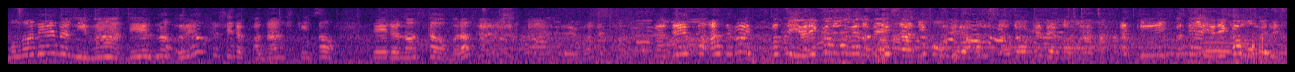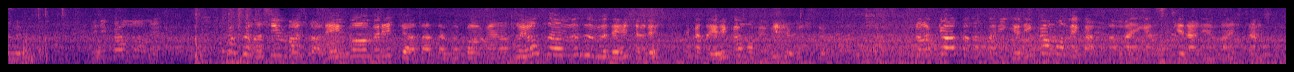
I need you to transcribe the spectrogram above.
モノレールにはレールの上を走る登山式とレールの下をぶら下げあすいません前方あすごいこっちゆりかもめの電車2本見れました上下線ともにラッキー。こちらゆりかもめですゆりかもめ近くの新橋とレインボーブリッジを渡った向こう側の豊洲を結ぶ電車です。だからゆりかもめ見れました東京都の鳥ゆりかもめから名前が付けられました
